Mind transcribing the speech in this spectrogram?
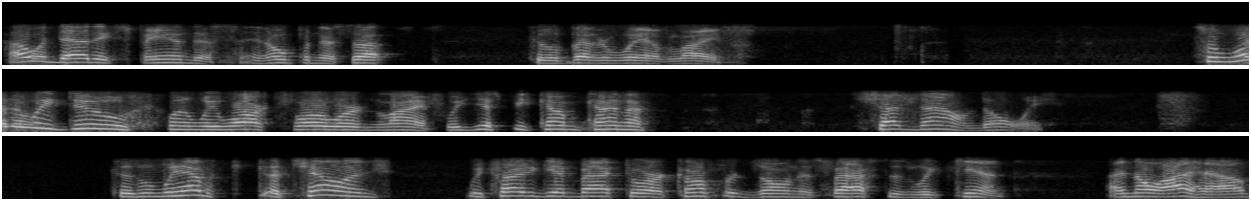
How would that expand us and open us up to a better way of life? So, what do we do when we walk forward in life? We just become kind of shut down, don't we? Because when we have a challenge, we try to get back to our comfort zone as fast as we can. I know I have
